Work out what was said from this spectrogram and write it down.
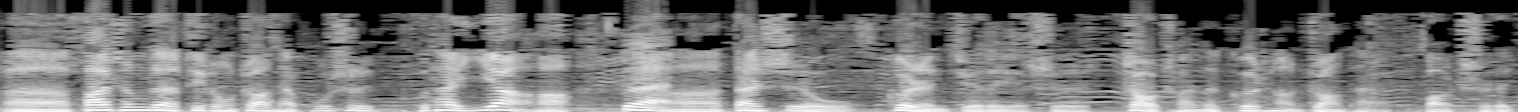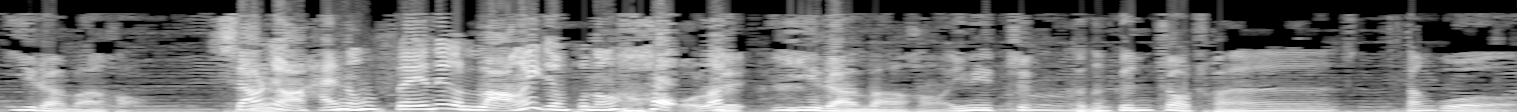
呃，发生的这种状态不是不太一样哈。对。呃，但是我个人觉得也是赵传的歌唱状态保持的依然完好。小鸟还能飞，那个狼已经不能吼了。对，依然完好，因为这可能跟赵传当过。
